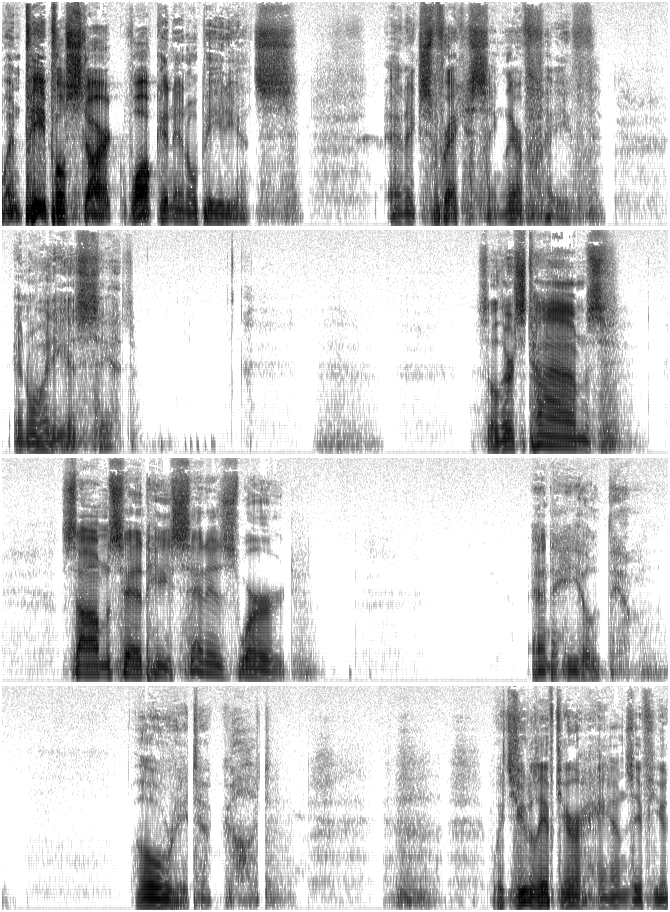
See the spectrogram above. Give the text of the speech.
when people start walking in obedience and expressing their faith in what he has said. So there's times Psalm said he sent his word and healed them. Glory to God. Would you lift your hands if you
